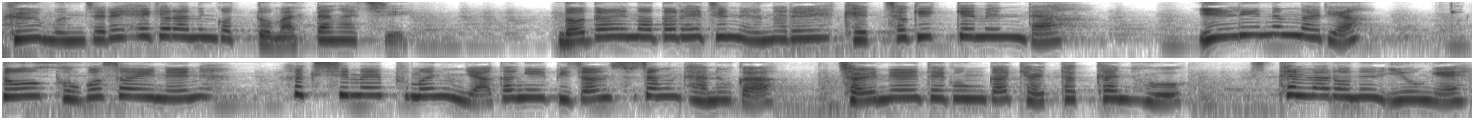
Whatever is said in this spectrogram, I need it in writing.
그 문제를 해결하는 것도 마땅하지. 너덜너덜해진 은하를 개척이 깨맨다. 일리 있는 말이야. 또 보고서에는 흑심을 품은 야광의 비전 수장 단우가 절멸대군과 결탁한 후 스텔라론을 이용해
